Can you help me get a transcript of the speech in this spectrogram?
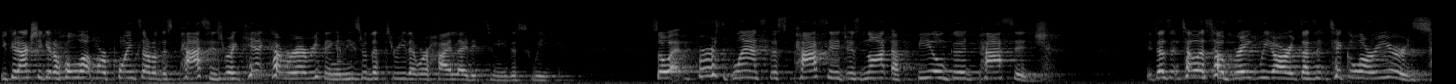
You could actually get a whole lot more points out of this passage, but I can't cover everything, and these were the three that were highlighted to me this week. So, at first glance, this passage is not a feel good passage. It doesn't tell us how great we are, it doesn't tickle our ears.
